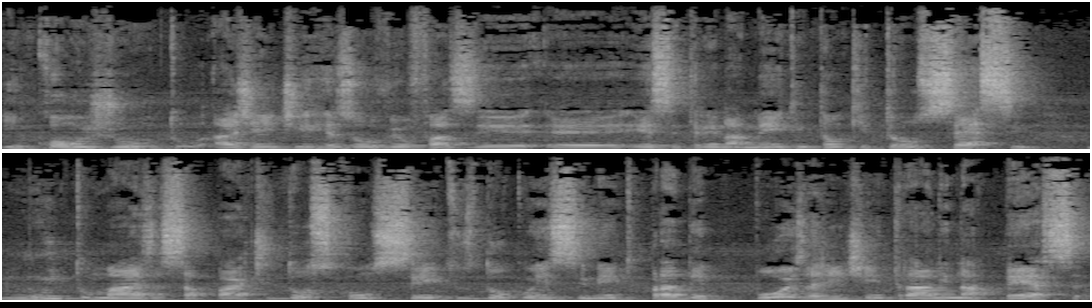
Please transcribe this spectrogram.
em conjunto a gente resolveu fazer é, esse treinamento então que trouxesse muito mais essa parte dos conceitos, do conhecimento, para depois a gente entrar ali na peça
